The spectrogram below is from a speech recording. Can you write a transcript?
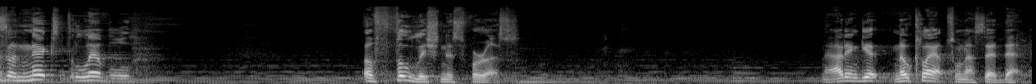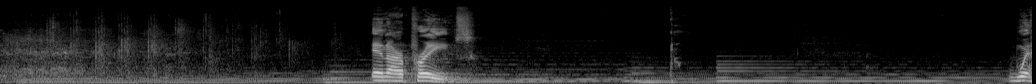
Is a next level of foolishness for us. Now, I didn't get no claps when I said that. In our praise, when,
